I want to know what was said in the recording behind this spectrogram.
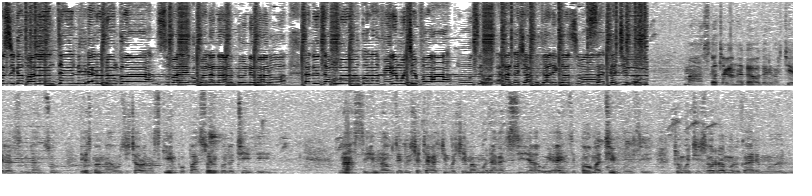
yakasvika valentine yerudo nguva zuva rekupanana rudo nemaruva ratidza mumwe wako lavhiri muchipfuva. Muudze wakanaka shakudarika zuva. Saka chimbo masika chakanaka vagari vachiteerera zimdanzo yesino nhau dzichitaurwa naskimbo pasiso rekundo tv nhasi nhau dzedu dzichatanga chimbo chema mumwe da akatisiya uyo ainzi pauma tivhuze tongoti zorora murugare mwedu.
